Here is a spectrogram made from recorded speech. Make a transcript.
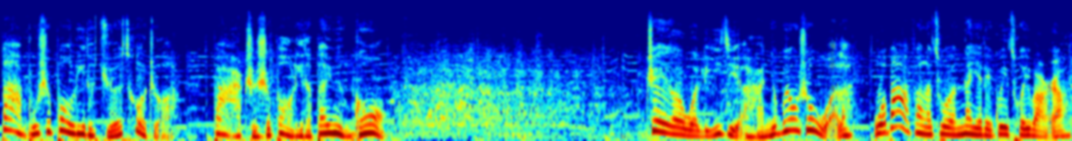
爸不是暴力的决策者，爸只是暴力的搬运工。”这个我理解啊，你就不用说我了。我爸犯了错，那也得跪搓衣板啊。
